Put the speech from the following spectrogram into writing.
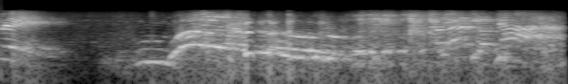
baby.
